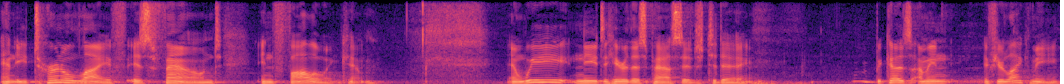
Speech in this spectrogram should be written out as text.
and eternal life is found in following him. And we need to hear this passage today. Because, I mean, if you're like me,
